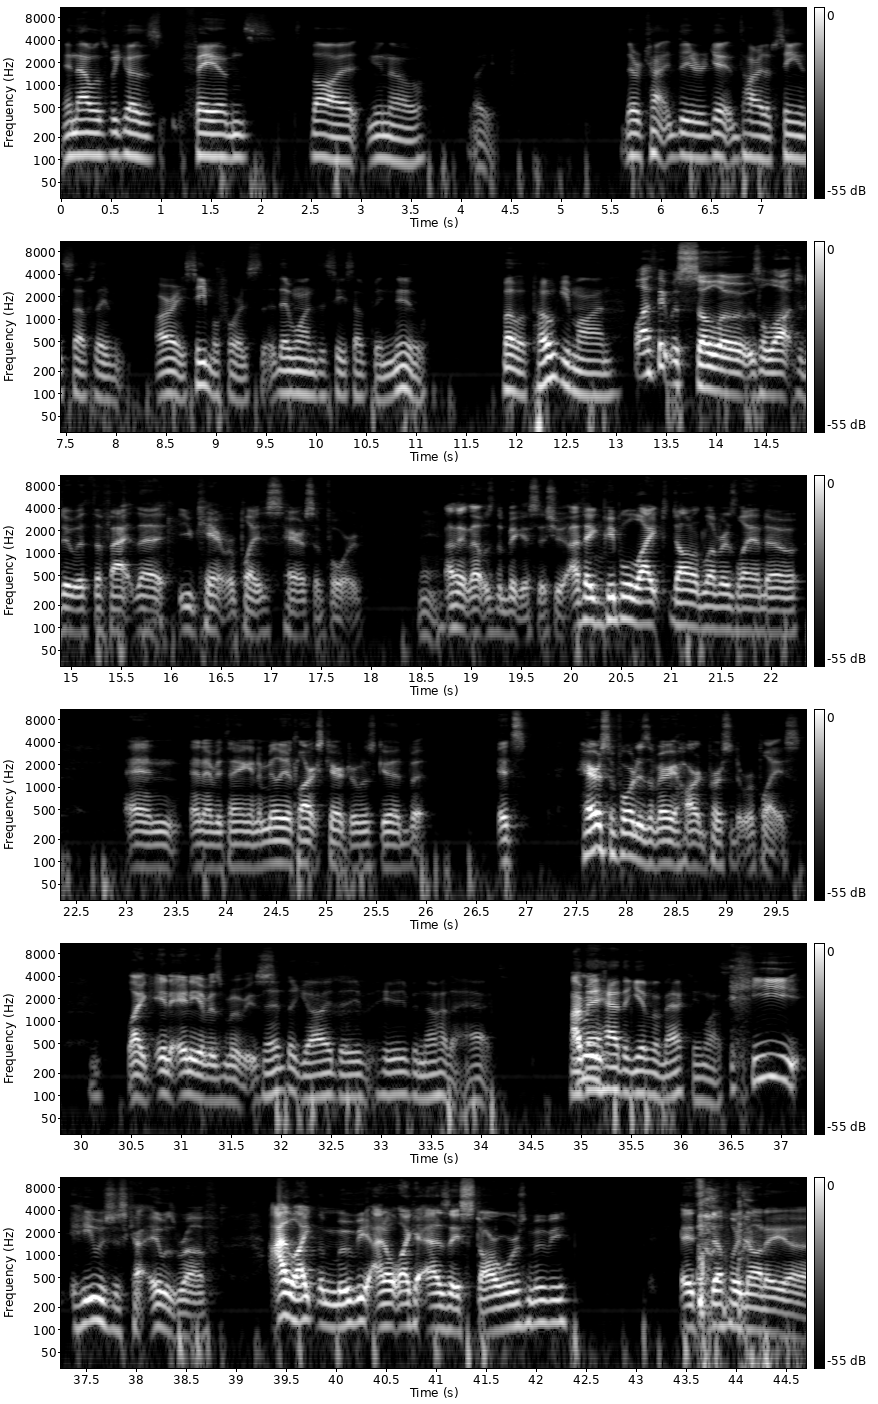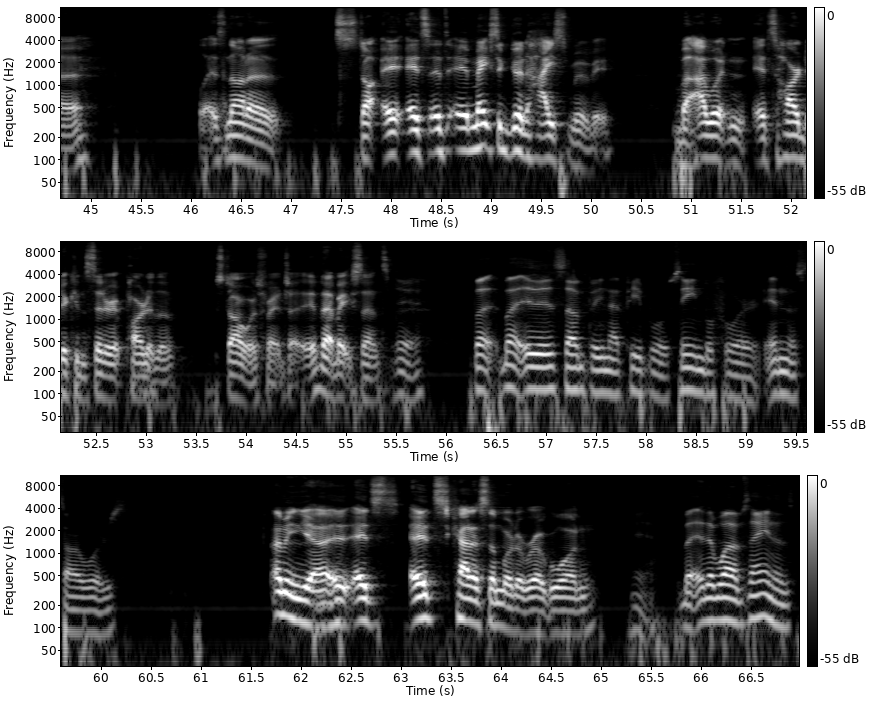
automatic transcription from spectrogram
And that was because fans thought you know like they're kind they're getting tired of seeing stuff they've already seen before. So they wanted to see something new. But with pokemon Well, I think with Solo, it was a lot to do with the fact that you can't replace Harrison Ford. yeah. I think that was the biggest issue. I think people liked Donald Glover's Lando and and everything, and Emilia Clarke's character was good, but it's Harrison Ford is a very hard person to replace, like in any of his movies. didn't the guy did he, he didn't even know how to act I Like, they mean- had to give him acting lessons He he was just kind. It was rough. I like the movie. I don't like it as a Star Wars movie. It's definitely not a. Uh, it's not a star. It, it's it, it makes a good heist movie, but I wouldn't. It's hard to consider it part of the Star Wars franchise, if that makes sense. yeah but but it is something that people have seen before in the star wars I mean, yeah, it, it's it's kind of similar to Rogue One. Yeah, but then what I'm saying is,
